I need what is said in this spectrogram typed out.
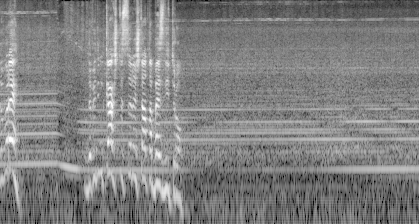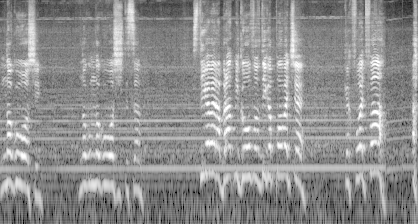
Добре! Да видим как ще са нещата без нитро. Много лоши. Много, много лоши ще са. Стигаме на брат ми голфа вдига повече. Какво е това? А,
